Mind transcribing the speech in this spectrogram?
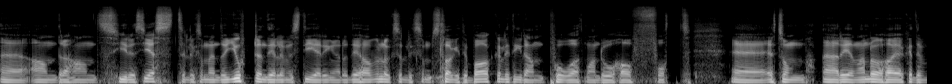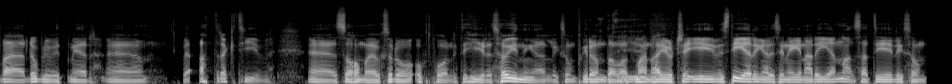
Eh, andrahandshyresgäst, liksom ändå gjort en del investeringar och det har väl också liksom slagit tillbaka lite grann på att man då har fått, eh, eftersom arenan då har ökat i värde och blivit mer eh, attraktiv eh, så har man ju också då åkt på lite hyreshöjningar liksom, på grund av att man har gjort sig investeringar i sin egen arena. Så att det är liksom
